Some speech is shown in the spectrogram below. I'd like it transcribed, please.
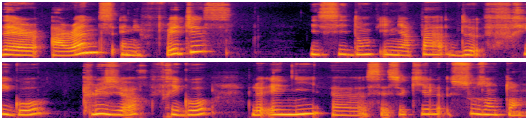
There aren't any fridges. Ici, donc, il n'y a pas de frigo, plusieurs frigos. Le any, euh, c'est ce qu'il sous-entend.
